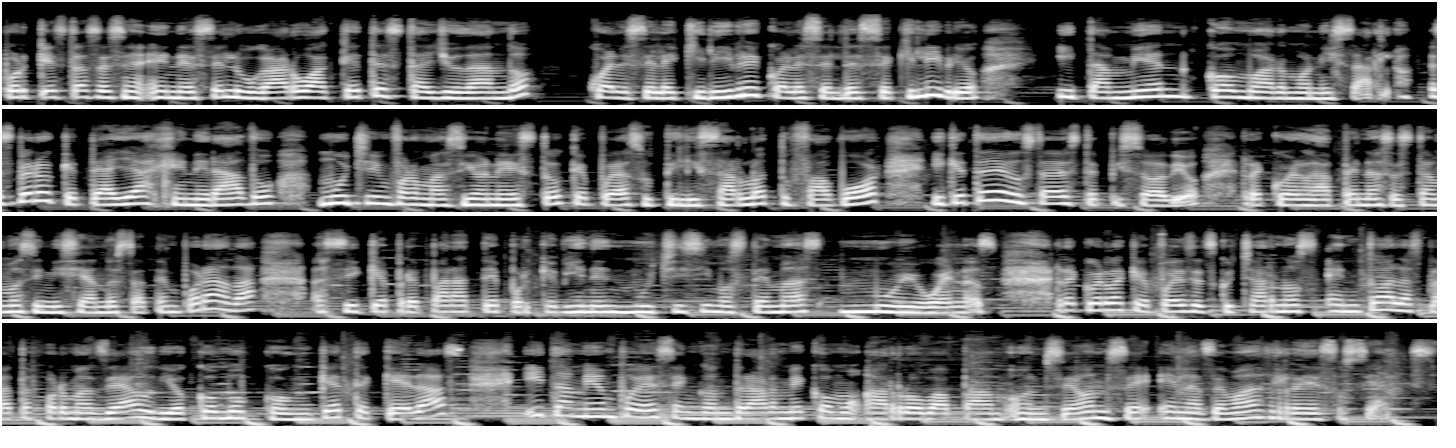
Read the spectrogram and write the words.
por qué estás en ese lugar o a qué te está ayudando cuál es el equilibrio y cuál es el desequilibrio y también cómo armonizarlo. Espero que te haya generado mucha información esto, que puedas utilizarlo a tu favor y que te haya gustado este episodio. Recuerda, apenas estamos iniciando esta temporada, así que prepárate porque vienen muchísimos temas muy buenos. Recuerda que puedes escucharnos en todas las plataformas de audio como con qué te quedas y también puedes encontrarme como arroba pam1111 en las demás redes sociales.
